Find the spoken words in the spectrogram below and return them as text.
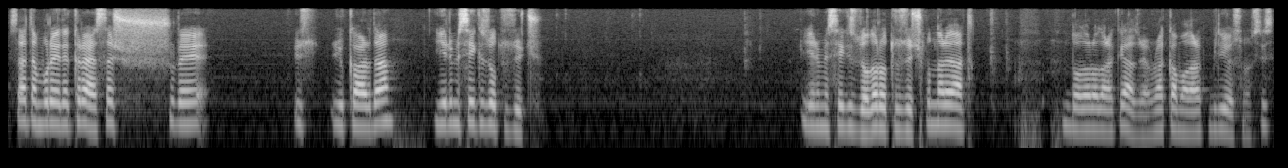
Zaten burayı da kırarsa şuraya üst yukarıda 28.33 28 dolar 33. Bunları artık dolar olarak yazmıyorum. Rakam olarak biliyorsunuz siz.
